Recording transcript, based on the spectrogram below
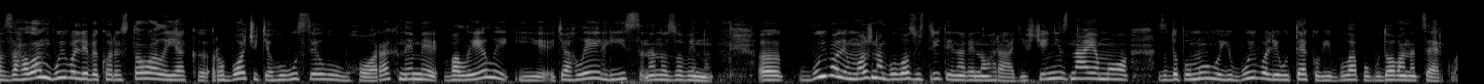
Е, Загалом буйволі використовували як робочу тягову силу в горах. Ними валили і тягли ліс на нозовину. Е, Буйволів можна було зустріти на Виноградівщині. Знаємо, за допомогою буйволів у Текові була побудована церква.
